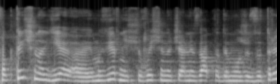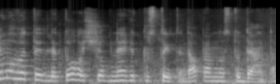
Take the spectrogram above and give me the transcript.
Фактично є е, ймовірність, що вищі навчальні заклади можуть затримувати для того, щоб не відпустити да, певного студента.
